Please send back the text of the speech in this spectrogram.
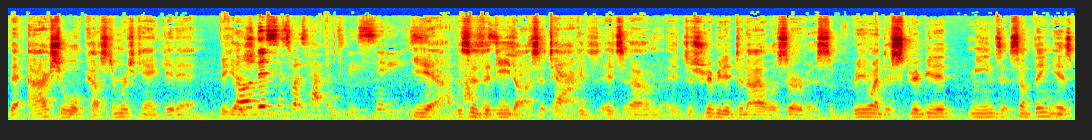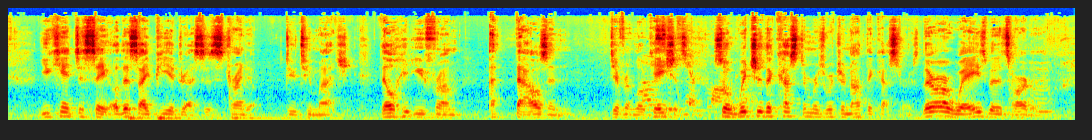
that actual customers can't get in because oh this is what's happened to these cities. Yeah this is a DDoS attack. Yeah. it's it's um, it's distributed denial of service. The reason why distributed means that something is you can't just say oh this IP address is trying to do too much. They'll hit you from a thousand different locations. oh, so, so which are the customers which are not the customers? There are ways but it's harder. Mm-hmm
